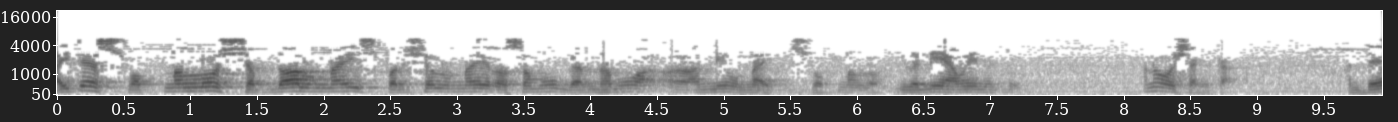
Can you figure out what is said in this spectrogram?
అయితే స్వప్నంలో శబ్దాలు ఉన్నాయి స్పర్శలు ఉన్నాయి రసము గంధము అన్నీ ఉన్నాయి స్వప్నంలో. ఇవన్నీ ఏమైనట్టు? అని ఓ శంక. అంటే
